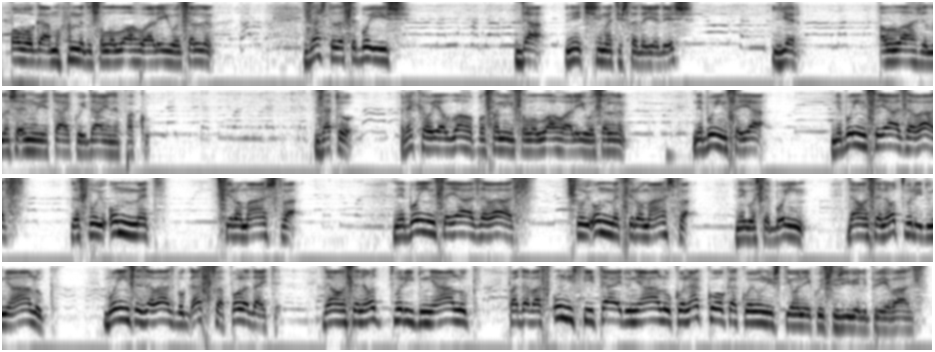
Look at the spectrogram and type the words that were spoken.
ovoga Muhammedu sallallahu alaihi wa sallam? Zašto da se bojiš da nećeš imati šta da jedeš? Jer Allah žele še'nu je taj koji daje nefaku. Zato rekao je Allah poslanik sallallahu alaihi wasallam ne bojim se ja ne bojim se ja za vas za svoj ummet siromaštva. Ne bojim se ja za vas svoj ummet siromaštva nego se bojim da on se ne otvori dunjaluk. Bojim se za vas bogatstva pogledajte da on se ne otvori dunjaluk pa da vas uništi taj dunjaluk onako kako je uništi one koji su živjeli prije vas.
